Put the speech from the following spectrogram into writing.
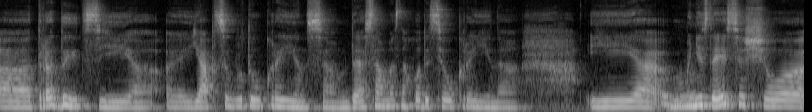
е, традиції, е, як це бути українцем, де саме знаходиться Україна. І мені здається, що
